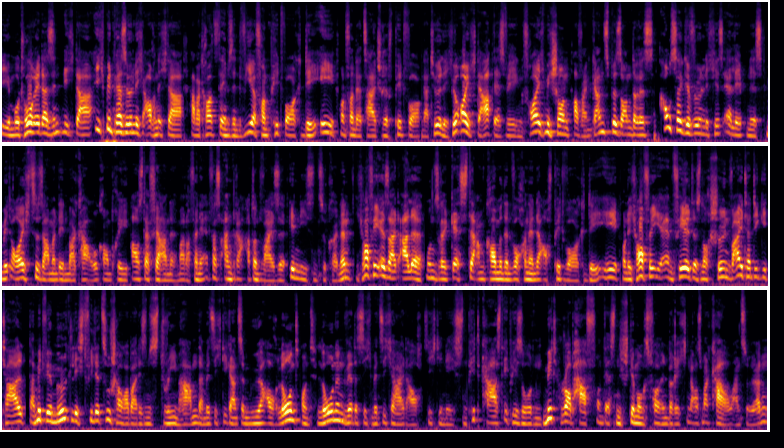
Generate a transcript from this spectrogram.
die Motorräder sind nicht da, ich bin persönlich auch nicht da, aber trotzdem sind wir von pitwalk.de und von der Zeitschrift Pitwalk natürlich für euch da. Deswegen freue ich mich schon auf ein ganz besonderes, außergewöhnliches Erlebnis mit euch zusammen den Macau Grand Prix aus der Ferne mal auf eine etwas andere Art und Weise genießen zu können. Ich hoffe, ihr seid alle unsere Gäste am kommenden Wochenende auf pitwalk.de und ich hoffe, ihr empfehlt es noch schön weiter digital, damit wir möglichst viele Zuschauer bei diesem Stream haben, damit sich die ganze Mühe auch lohnt und lohnen wird es sich mit Sicherheit auch, sich die nächsten Pitcast-Episoden mit Rob Huff und dessen stimmungsvollen Berichten aus Macau anzuhören.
